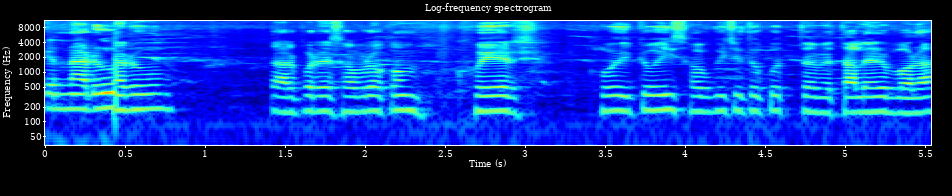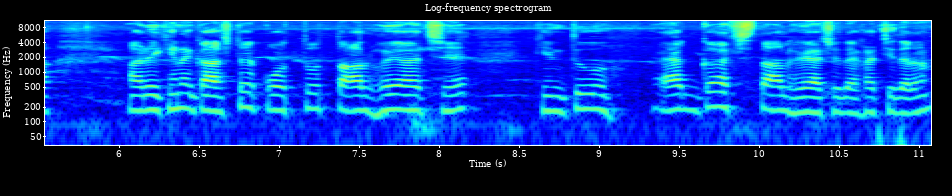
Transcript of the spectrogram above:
নারকেল নাড়ু। নাড়ু, তারপরে সব রকম খইয়ের খই টই সব কিছু তো করতে হবে, তালের বড়া। আর এখানে গাছটায় কত তাল হয়ে আছে, কিন্তু এক গাছ তাল হয়ে আছে, দেখাচ্ছি, দাঁড়ান।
